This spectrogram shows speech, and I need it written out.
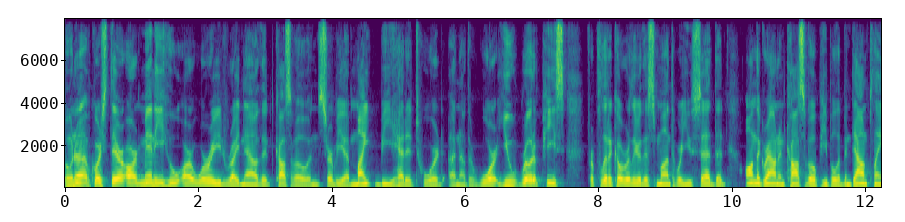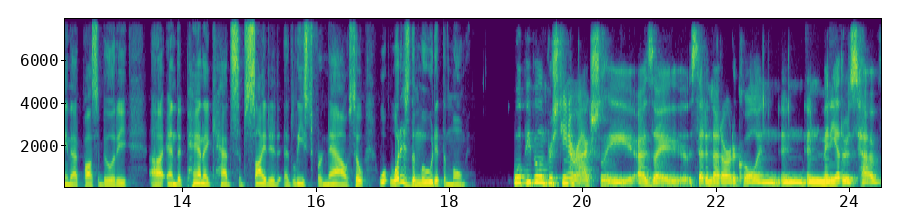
Una, of course, there are many who are worried right now that Kosovo and Serbia might be headed toward another war. You wrote a piece for Politico earlier this month, where you said that on the ground in Kosovo, people have been downplaying that possibility uh, and that panic had subsided, at least for now. So, w- what is the mood at the moment? Well, people in Pristina are actually, as I said in that article, and, and, and many others have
